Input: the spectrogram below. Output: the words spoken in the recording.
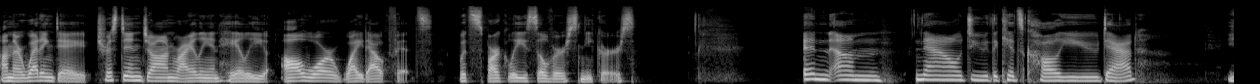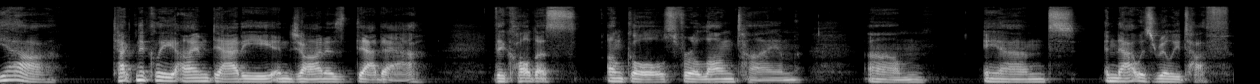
On their wedding day, Trystan, John, Riley, and Haley all wore white outfits with sparkly silver sneakers. And um, now, do the kids call you dad? Yeah. Technically, I'm daddy and John is dada. They called us uncles for a long time. Um, and and that was really tough.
